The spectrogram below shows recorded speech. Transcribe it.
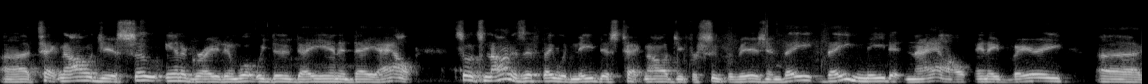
Uh, technology is so integrated in what we do day in and day out. So it's not as if they would need this technology for supervision. They they need it now in a very uh,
